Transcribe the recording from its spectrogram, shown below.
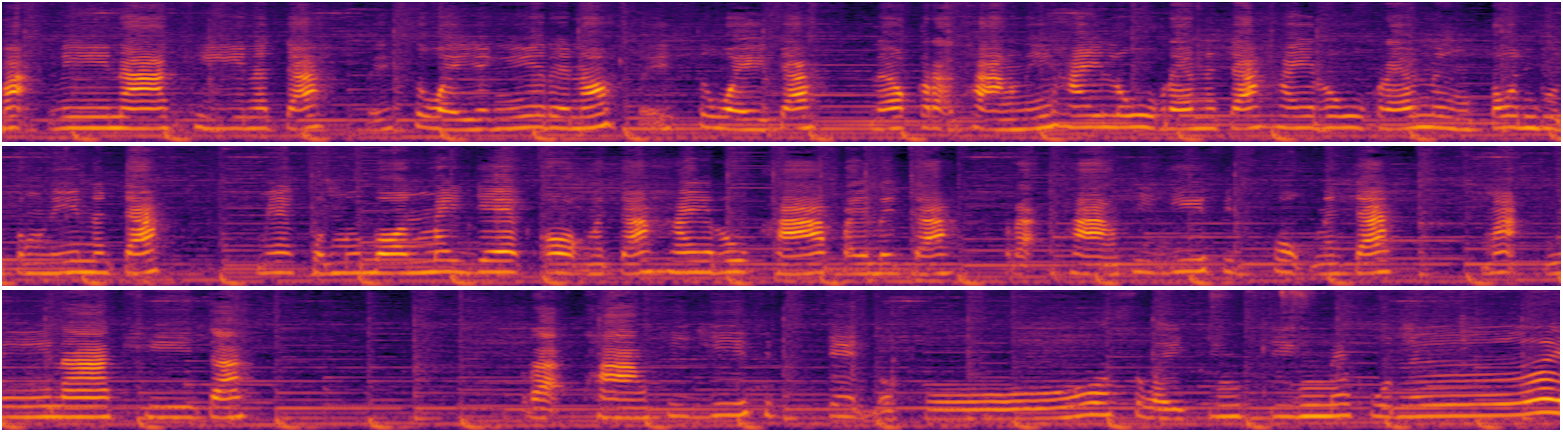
มะนีนาคีนะจ๊ะสวยๆอย่างนี้เลยเนาะสวยๆจ้ะแล้วกระถางนี้ให้ลูกแล้วนะจ๊ะให้ลูกแล้วหนึ่งต้นอยู่ตรงนี้นะจ๊ะแม่คนมือบอลไม่แยกออกนะจ๊ะให้ลูกค้าไปเลยจ้ะกระถางที่ 26 นะจ๊ะ มะนีนาคีจ้ะกระถางที่27โอ้โห สวยจริงๆแม่คุณเอ้ย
